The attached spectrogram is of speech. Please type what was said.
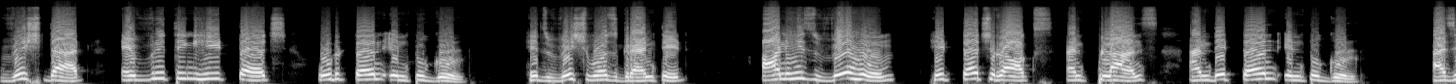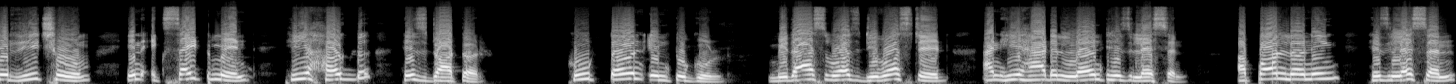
wished that everything he touched would turn into gold. His wish was granted. On his way home, he touched rocks and plants, and they turned into gold. As he reached home, in excitement, he hugged his daughter who turned into gold. Midas was devastated and he had learnt his lesson. Upon learning his lesson,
